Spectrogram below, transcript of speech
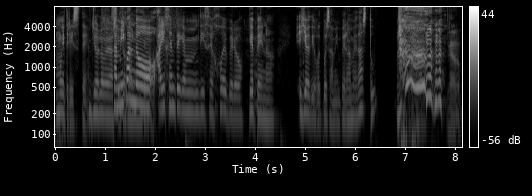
Muy triste. Yo lo veo O sea, a así mí totalmente. cuando hay gente que me dice, joder, pero qué pena. Y yo digo, pues a mí pena me das tú. Claro.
